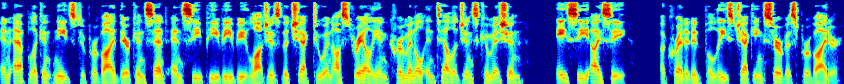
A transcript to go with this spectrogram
an applicant needs to provide their consent and CPVV lodges the check to an Australian Criminal Intelligence Commission, ACIC, accredited police checking service provider.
